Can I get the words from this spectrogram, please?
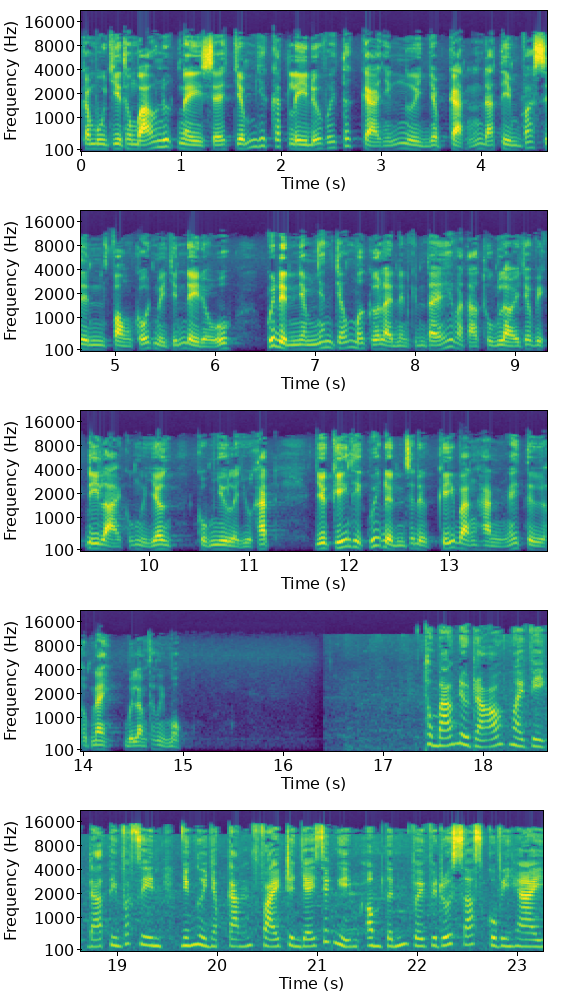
Campuchia thông báo nước này sẽ chấm dứt cách ly đối với tất cả những người nhập cảnh đã tiêm vaccine phòng COVID-19 đầy đủ. Quyết định nhằm nhanh chóng mở cửa lại nền kinh tế và tạo thuận lợi cho việc đi lại của người dân cũng như là du khách. Dự kiến thì quyết định sẽ được ký ban hành ngay từ hôm nay, 15 tháng 11. Thông báo nêu rõ, ngoài việc đã tiêm vaccine, những người nhập cảnh phải trình giấy xét nghiệm âm tính với virus SARS-CoV-2.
